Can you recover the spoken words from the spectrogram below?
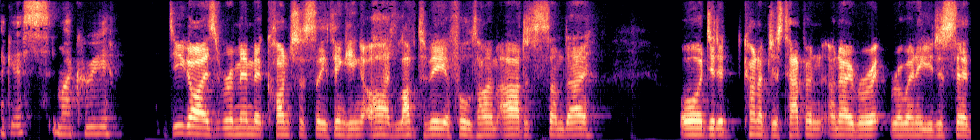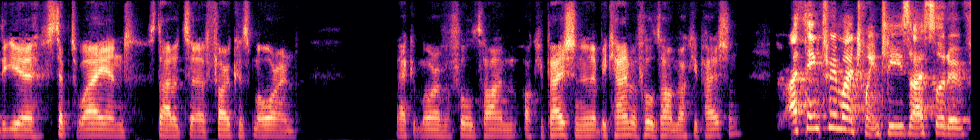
I guess, in my career. Do you guys remember consciously thinking, oh, I'd love to be a full time artist someday? Or did it kind of just happen? I know, Rowena, you just said that you stepped away and started to focus more and make it more of a full time occupation, and it became a full time occupation. I think through my 20s, I sort of,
